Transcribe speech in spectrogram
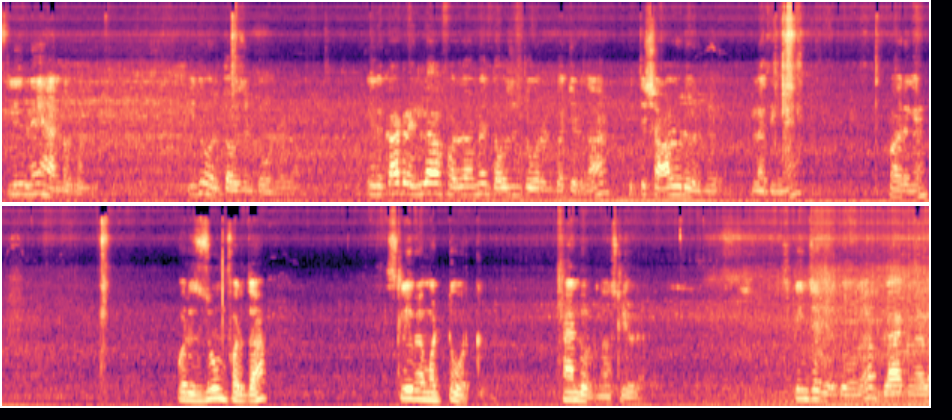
ஸ்லீவ்லேயும் ஹேண்ட் ஒர்க் வருது. இது ஒரு தௌசண்ட் டூ ஹண்ட்ரட் தான் இது காட்டுற எல்லா ஃபர்தாமே தௌசண்ட் டூ ஹண்ட்ரட் பட்ஜெட் தான். வித் ஷாலோடு வருது எல்லாத்தையுமே பாருங்கள் ஒரு ஜூம் ஃபர்தா ஸ்லீவில் மட்டும் ஒர்க் ஹேண்ட் ஒர்க் தான் ஸ்லீவில் ஸ்க்ரீன்ஷாட் எடுத்துக்கோங்க. பிளாக்னால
